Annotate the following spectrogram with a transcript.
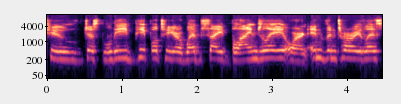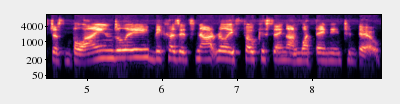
to just lead people to your website blindly or an inventory list just blindly because it's not really focusing on what they need to do.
